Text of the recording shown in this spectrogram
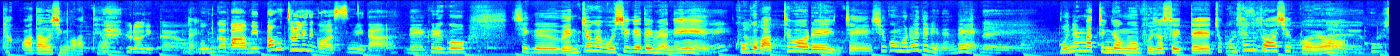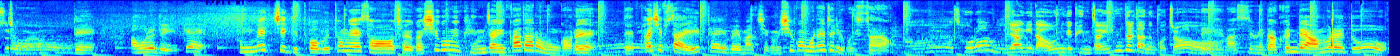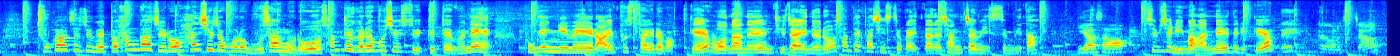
딱 와닿으신 것 같아요. 그러니까요. 네. 뭔가 마음이 뻥 뚫리는 것 같습니다. 네, 그리고 지금 왼쪽을 보시게 되면은 네. 고급 아. 아트월을 이제 시공을 해드리는데 네. 문양 같은 경우 보셨을 때 조금 생소하실 거예요. 네, 고급스러워요. 네, 아무래도 이게 북매치 기법을 통해서 저희가 시공이 굉장히 까다로운 거를 네, 오. 84A 타입에만 지금 시공을 해드리고 있어요. 아, 저런 문양이 나오는 게 굉장히 힘들다는 거죠? 네, 맞습니다. 근데 아무래도 두 가지 중에 또 한 가지로 한시적으로 무상으로 선택을 해보실 수 있기 때문에 고객님의 라이프 스타일에 맞게 원하는 디자인으로 선택하실 수가 있다는 장점이 있습니다. 이어서 침실 2번 안내해 드릴게요. 네, 들어가시죠.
